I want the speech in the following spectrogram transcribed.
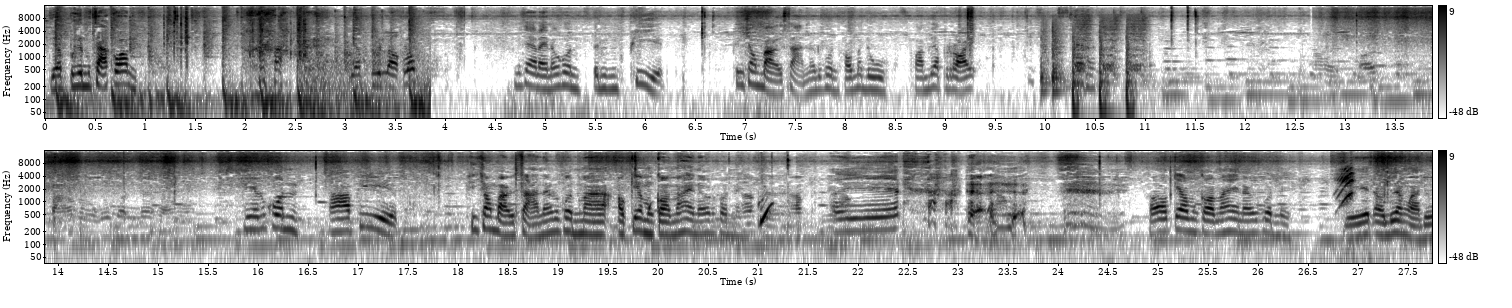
เตรียมปืนมาจากก่อนเตรียมปืนหลอกลบไม่ใช่อะไรนะทุกคนเป็นพี่พี่ช่องบ่าวอีสานนะทุกคนเขามาดูความเรียบร้อย นี่ทุกคนมาพี่พี่ช่องบ่าวอีสานนะทุกคนมาเอาแก้วมังกรมาให้นะทุกคนนะครับเอ้ยเขาเอาแก้วมังกรมาให้นะทุกคนนี่เยสเอาเรื่องมาดู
